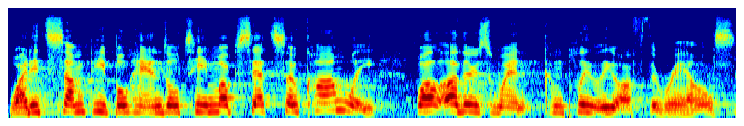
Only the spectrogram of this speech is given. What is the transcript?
Why did some people handle team upsets so calmly while others went completely off the rails?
